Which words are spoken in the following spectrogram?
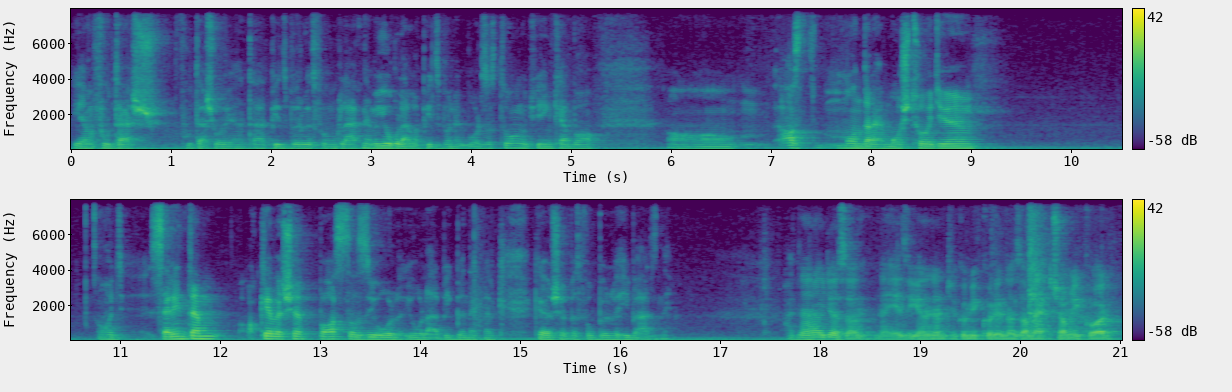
ilyen futás, futás orientált Pittsburghet fogunk látni, ami jól áll a Pittsburghnek borzasztóan, úgyhogy inkább a, a, azt mondanám most, hogy, hogy szerintem a kevesebb passz az jól, jól áll Big Bennek, mert kevesebbet fog belőle hibázni. Hát nála ugye az a nehéz, igen, nem tudjuk, mikor jön az a meccs, amikor,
